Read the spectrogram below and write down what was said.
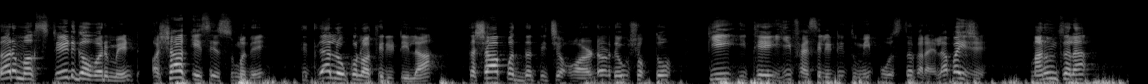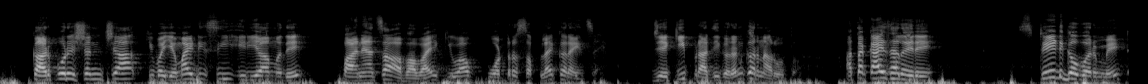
तर मग स्टेट गव्हर्नमेंट अशा केसेसमध्ये तिथल्या लोकल ऑथॉरिटीला तशा पद्धतीचे ऑर्डर देऊ शकतो की इथे ही फॅसिलिटी तुम्ही पोस्ट करायला पाहिजे. मानून चला कॉर्पोरेशनच्या किंवा एम आय डी सी एरियामध्ये पाण्याचा अभाव आहे किंवा वॉटर सप्लाय करायचं आहे जे की प्राधिकरण करणार होतं. आता काय झालंय रे? स्टेट गव्हर्नमेंट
